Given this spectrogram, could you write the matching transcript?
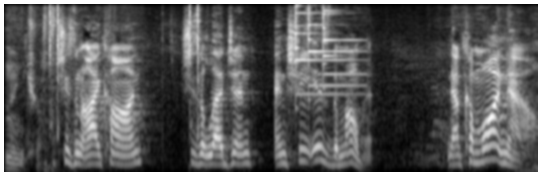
Ну нічого. She's an icon, she's a legend, and she is the moment. Now, come on now.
